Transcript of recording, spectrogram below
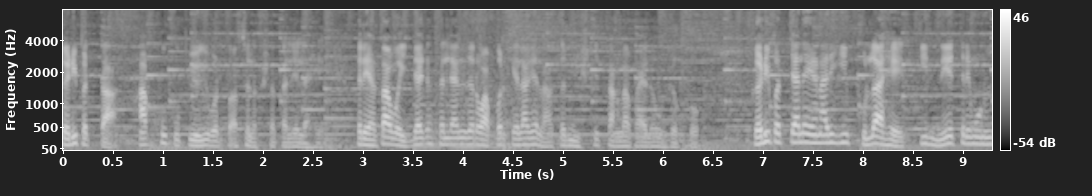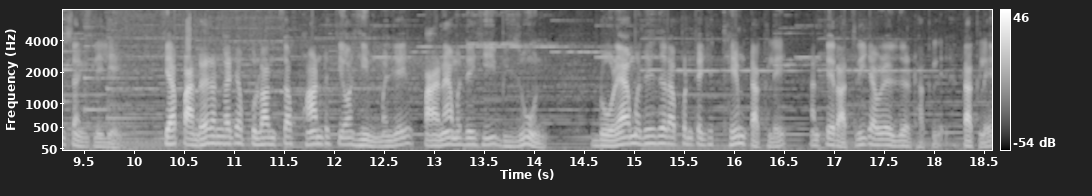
कढीपत्ता हा खूप उपयोगी पडतो असं लक्षात आलेलं आहे. तर याचा वैद्याच्या सल्ल्याने जर वापर केला गेला तर निश्चित चांगला फायदा होऊ शकतो. कढीपत्त्याला येणारी जी फुलं आहेत ती नेत्रे म्हणून सांगितलेली आहे त्या पांढऱ्या रंगाच्या फुलांचा फांड किंवा हिम म्हणजे पाण्यामध्ये ही भिजवून डोळ्यामध्ये जर आपण त्याचे थेंब टाकले आणि ते रात्रीच्या वेळेस जर टाकले टाकले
